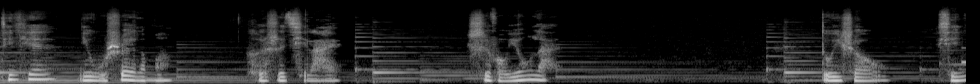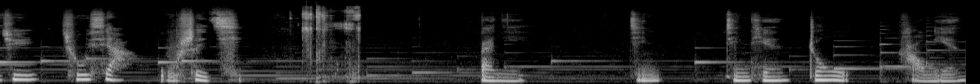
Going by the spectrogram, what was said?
今天你午睡了吗？何时起来？是否慵懒？读一首《闲居初夏午睡起》，伴你今今天中午好眠。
